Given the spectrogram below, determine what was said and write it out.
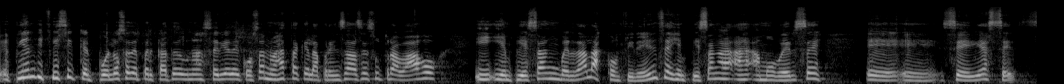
es bien difícil que el pueblo se percate de una serie de cosas. No es hasta que la prensa hace su trabajo y, empiezan, ¿verdad?, las confidencias y empiezan a, moverse serias, se- se-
